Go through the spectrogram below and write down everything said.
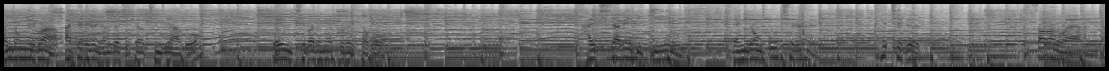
전동릴과 배터리를 연결시켜 준비하고 개인 집어등에 불을 켜고 갈치잡이 미끼인 냉동 꽁치를 해치듯 썰어 놓아야 합니다.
